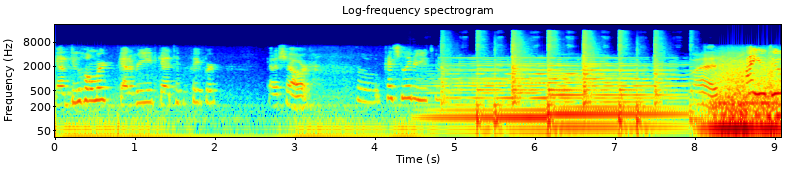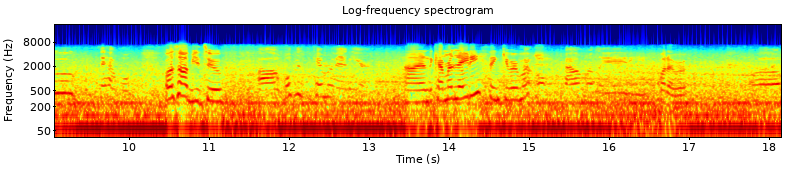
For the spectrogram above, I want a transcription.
gotta do homework, gotta read, gotta take a paper, gotta shower. So catch you later, YouTube. Go ahead. Hi, YouTube. Say hi, Wolf. What's up, YouTube? Uh, Wolf is the cameraman here. Uh, and the camera lady, thank you very much. Oh, camera lady. Whatever. Um,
